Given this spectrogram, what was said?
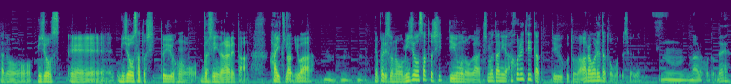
あの未城、えー、未城聡という本を出しになられた背景には、うんうんうんやっぱりその未城聡っていうものが巷に溢れていたっていうことの表れだと思うんですよね。うん、なるほどね。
